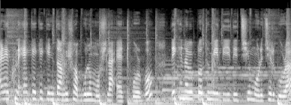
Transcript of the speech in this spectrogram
আর এখন একে একে কিন্তু আমি সবগুলো মশলা অ্যাড করব। এখানে আমি প্রথমেই দিয়ে দিচ্ছি মরিচের গুঁড়া।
